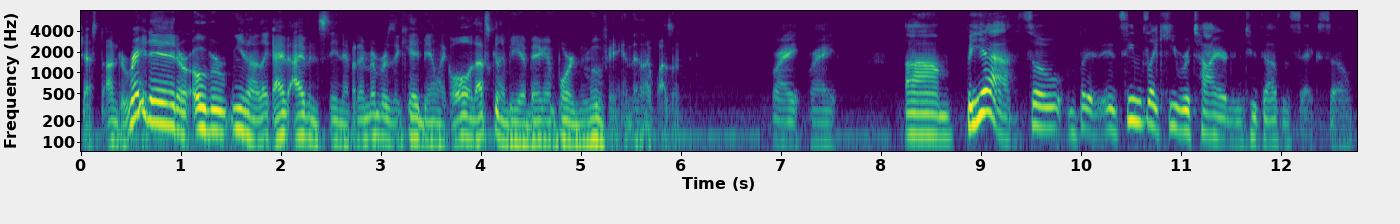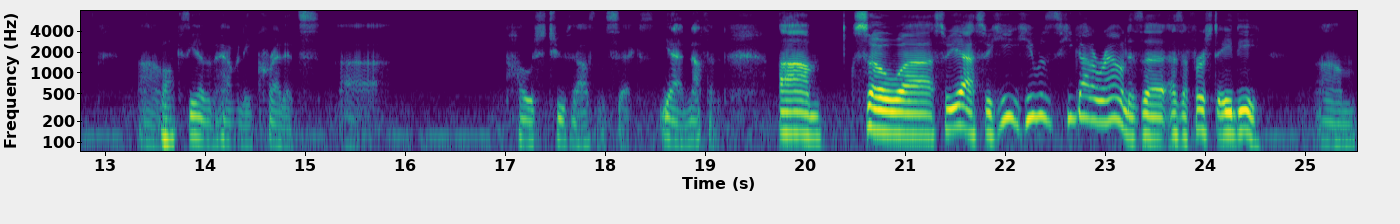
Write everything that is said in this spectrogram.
just underrated or over. You know, like I, I haven't seen it, but I remember as a kid being like, "Oh, that's going to be a big important movie," and then it wasn't. Right, right. Um, but yeah, so but it seems like he retired in 2006, so because Well- he doesn't have any credits uh, post 2006. Yeah, nothing. Um, so uh, so yeah, so he he was he got around as a as a first AD. Um,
